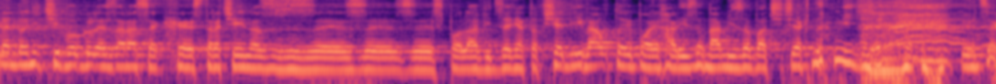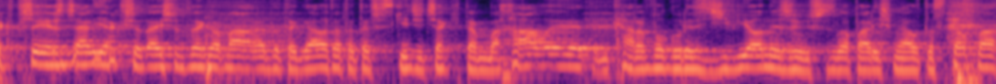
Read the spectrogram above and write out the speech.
Mennonici w ogóle zaraz jak stracili nas z, z, z, pola widzenia, to wsiedli w auto i pojechali za nami zobaczyć jak nam idzie. Więc jak przyjeżdżali, jak wsiadaliśmy do tego, do tego auta, to te wszystkie dzieciaki tam machały. Ten Karl w ogóle zdziwiony, że już złapaliśmy autostopa.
